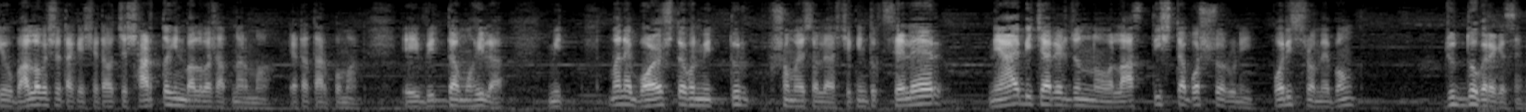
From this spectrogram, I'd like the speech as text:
কেউ ভালোবেসে থাকে, সেটা হচ্ছে স্বার্থহীন ভালোবাসা আপনার মা। এটা তার প্রমাণ। এই বৃদ্ধা মহিলা মানে বয়স তো এখন মৃত্যুর সময় চলে আসছে, কিন্তু ছেলের ন্যায় বিচারের জন্য লাস্ট তিরিশটা বৎসর উনি পরিশ্রম এবং যুদ্ধ করে গেছেন।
